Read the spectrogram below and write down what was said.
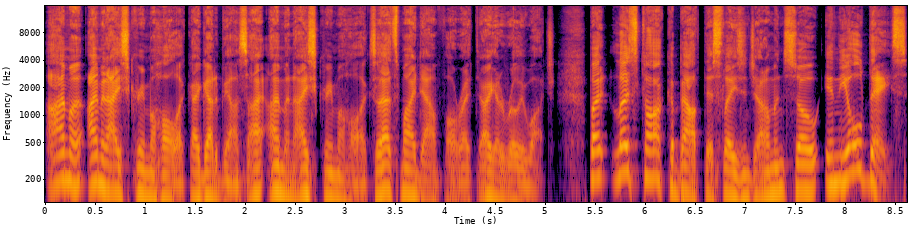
I'm a I'm an ice creamaholic. I got to be honest. I, I'm an ice creamaholic, so that's my downfall right there. I got to really watch. But let's talk about this, ladies and gentlemen. So in the old days.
